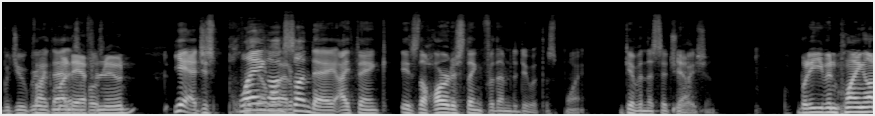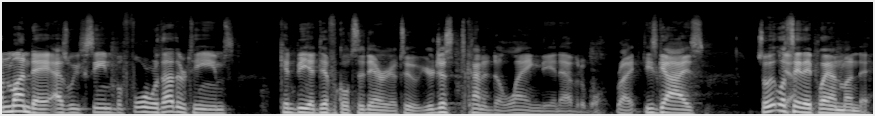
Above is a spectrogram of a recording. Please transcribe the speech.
Would you agree Like with that? Monday afternoon. yeah, just playing on. Sunday, I think, is the hardest thing for them to do at this point, given the situation. But even playing on Monday, as we've seen before with other teams, can be a difficult scenario too. You're just kind of delaying the inevitable, right? These guys. So let's Yeah. say they play on Monday,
